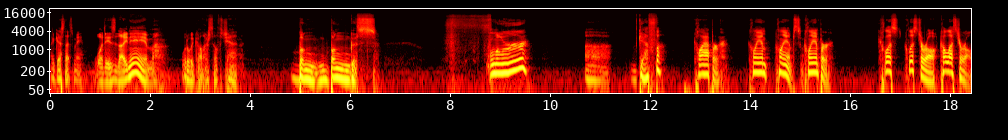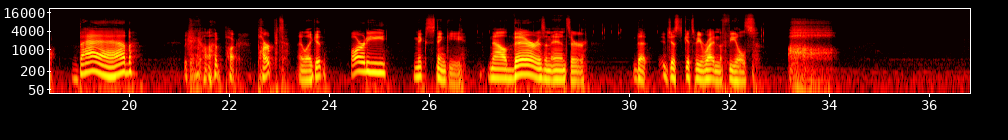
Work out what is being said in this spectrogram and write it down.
I guess that's me. What is thy name? What do we call ourselves, Chad? Bung Bungus. Fleur. Uh, Geff. Clapper. Clamp. Clamps. Clamper. Cholest- cholesterol. Cholesterol. Bab. We can call it par- Parped. I like it. Farty McStinky. Now there is an answer that it just gets me right in the feels. Oh.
